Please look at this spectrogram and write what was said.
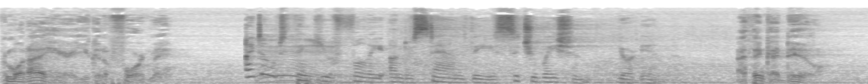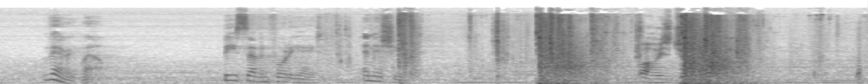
From what I hear, you can afford me. I don't think you fully understand the situation you're in. I think I do. Very well. B-748, initiate. Oh, he's John Wick.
